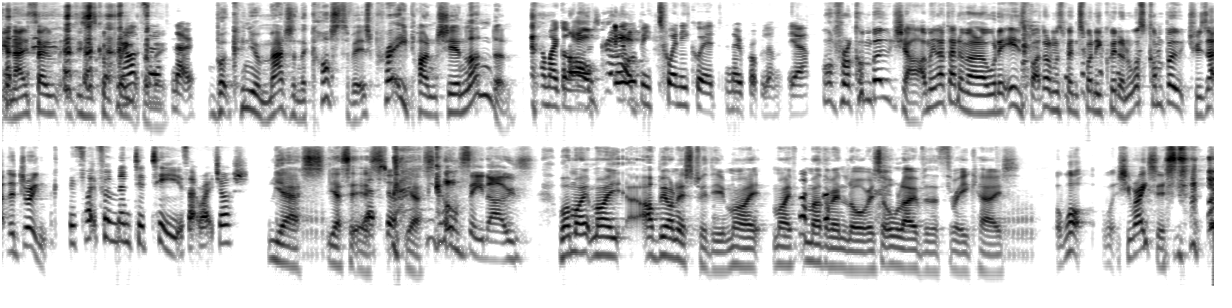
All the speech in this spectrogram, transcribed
You know, so this is The complete for me. no. But can you imagine the cost of it? It's pretty punchy in London. Oh my oh, god. Oh, It would be twenty quid, no problem. Yeah. Well, for a kombucha? I mean, I don't even know what it is, but I don't want to spend twenty quid on it. What's kombucha? Is that the drink? It's like fermented tea, is that right, Josh? Yes, yes, it is. Yeah, sure. Yes. Of course he knows. Well, my, my, I'll be honest with you. My my mother in law is all over the three Ks. What? what she racist?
